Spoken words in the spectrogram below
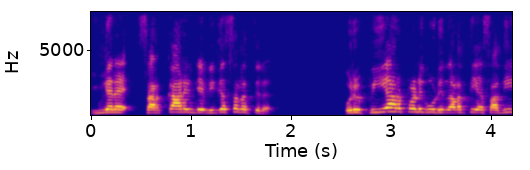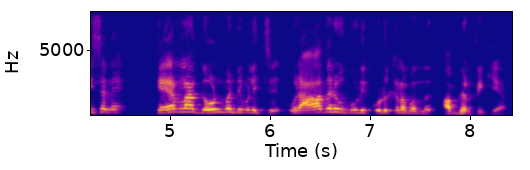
ഇങ്ങനെ സർക്കാരിന്റെ വികസനത്തിന് ഒരു പി ആർ പണി കൂടി നടത്തിയ സതീശനെ കേരള ഗവൺമെന്റ് വിളിച്ച് ഒരു ആദരവ് കൂടി കൊടുക്കണമെന്ന് അഭ്യർത്ഥിക്കുകയാണ്.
